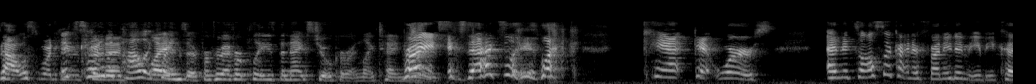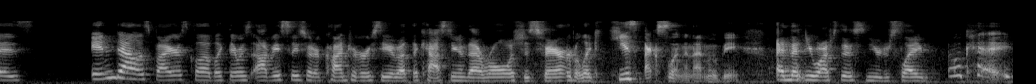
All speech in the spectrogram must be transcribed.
that was what he it's was kind gonna, of a palate like, cleanser for whoever plays the next Joker in like ten Right, years. Right, exactly. Like, can't get worse. And it's also kind of funny to me because in Dallas Buyers Club, like there was obviously sort of controversy about the casting of that role, which is fair, but like he's excellent in that movie. And then you watch this and you're just like, okay,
